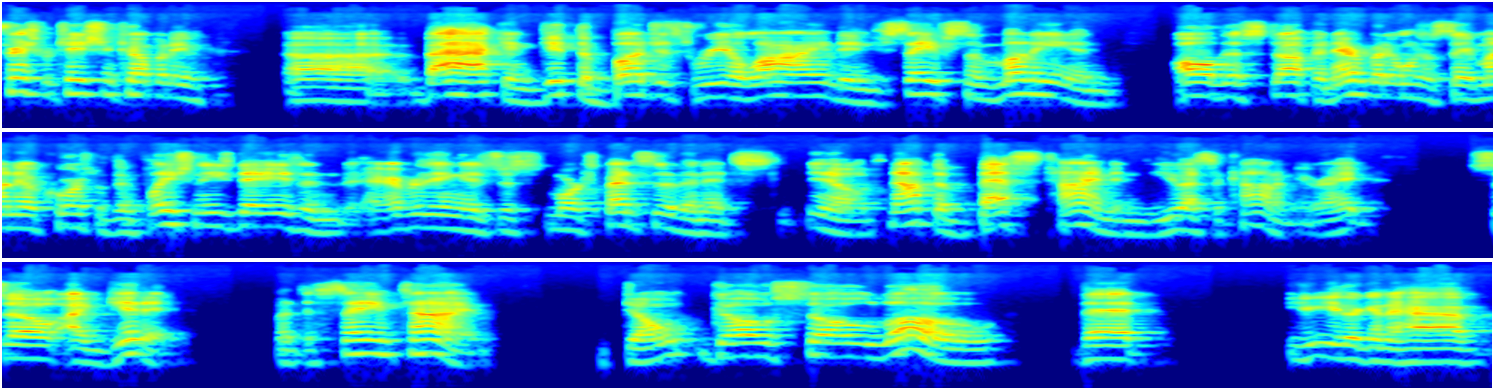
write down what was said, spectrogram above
transportation company uh, back and get the budgets realigned and save some money and all this stuff. And everybody wants to save money, of course, with inflation these days, and everything is just more expensive. And it's, you know, it's not the best time in the US economy, right? So I get it. But at the same time, don't go so low that you're either going to have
